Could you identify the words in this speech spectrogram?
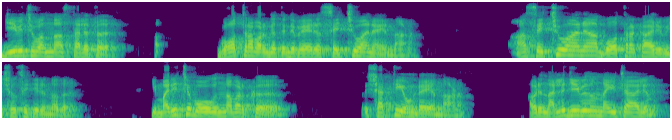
ജീവിച്ചു വന്ന സ്ഥലത്ത് ഗോത്രവർഗത്തിന്റെ പേര് സെച്ചുവാന എന്നാണ്. ആ സെച്ചുവാന ഗോത്രക്കാർ വിശ്വസിച്ചിരുന്നത് ഈ മരിച്ചു പോകുന്നവർക്ക് ശക്തിയുണ്ട് എന്നാണ്. അവർ നല്ല ജീവിതം നയിച്ചാലും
